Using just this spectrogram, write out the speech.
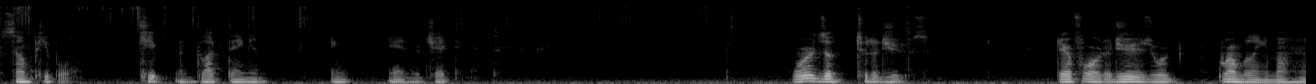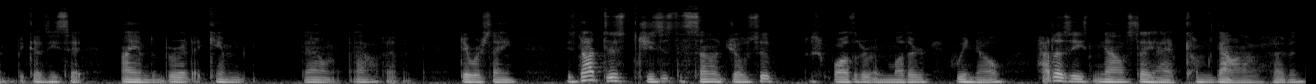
Some people keep neglecting and and, and rejecting Words of, to the Jews. Therefore the Jews were grumbling about him, because he said, I am the bread that came down out of heaven. They were saying, Is not this Jesus the son of Joseph, whose father and mother we know? How does he now say, I have come down out of heaven?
